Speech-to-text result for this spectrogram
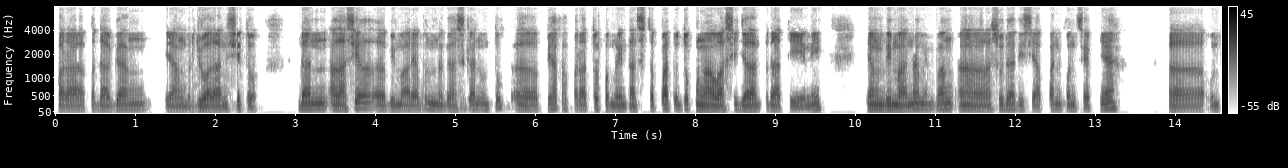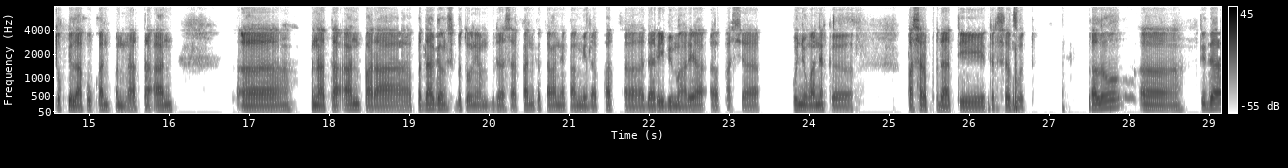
para pedagang yang berjualan di situ. Dan alhasil uh, Bima Arya pun menegaskan untuk uh, pihak aparatur pemerintahan setempat untuk mengawasi Jalan Pedati ini yang di mana memang uh, sudah disiapkan konsepnya uh, untuk dilakukan penataan uh, penataan para pedagang sebetulnya berdasarkan keterangan yang kami dapat uh, dari Bimaria uh, pasca kunjungannya ke pasar pedati tersebut. Lalu uh, tidak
